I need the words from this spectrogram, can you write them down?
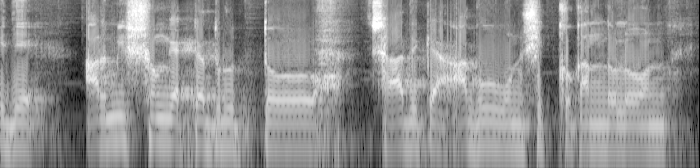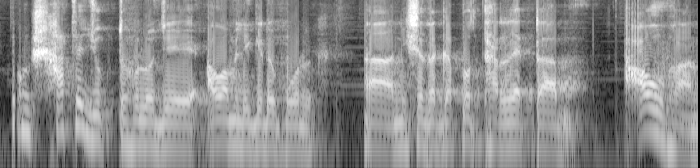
এই যে আর্মির সঙ্গে একটা দূরত্ব সারাদিকে আগুন শিক্ষক আন্দোলন এবং সাথে যুক্ত হলো যে আওয়ামী লীগের ওপর নিষেধাজ্ঞা প্রত্যাহারের একটা আহ্বান।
